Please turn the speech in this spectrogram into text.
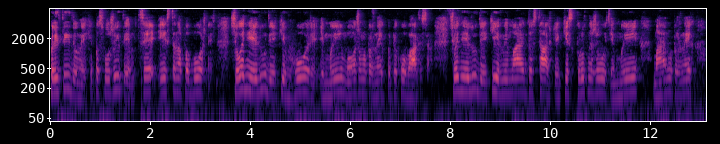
Прийти до них і послужити їм це істинна побожність. Сьогодні є люди, які в горі, і ми можемо про них попікуватися. Сьогодні є люди, які не мають достатку, які скрутно живуть, і ми маємо про них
